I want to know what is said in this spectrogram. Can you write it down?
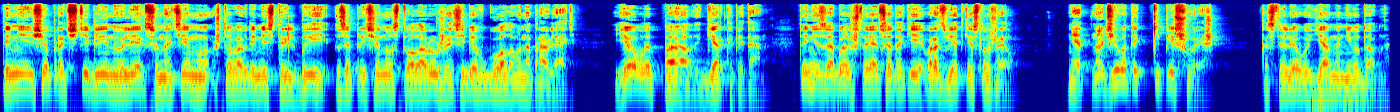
Ты мне еще прочти длинную лекцию на тему, что во время стрельбы запрещено ствол оружия себе в голову направлять. Ёлы-палы, гер-капитан, ты не забыл, что я все-таки в разведке служил? «Нет, ну чего ты кипишуешь?» Костылеву явно неудобно.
